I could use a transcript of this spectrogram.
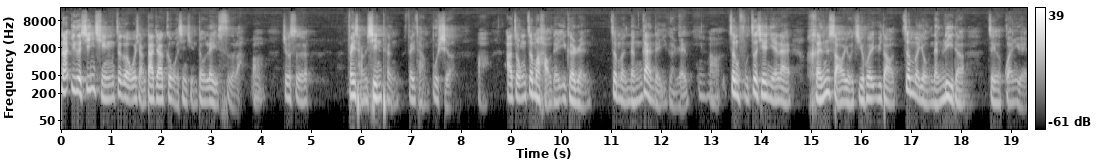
那一个心情，这个我想大家跟我心情都类似了啊，就是。非常心疼，非常不舍，啊！阿忠这么好的一个人，这么能干的一个人，啊！政府这些年来很少有机会遇到这么有能力的这个官员，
